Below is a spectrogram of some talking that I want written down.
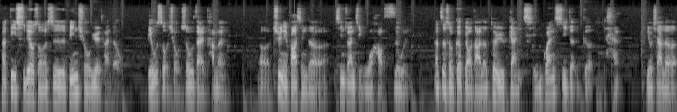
那第十六首呢是冰球乐团的《别无所求》，收在他们呃去年发行的新专辑《我好斯文》。那这首歌表达了对于感情关系的一个遗憾，留下了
